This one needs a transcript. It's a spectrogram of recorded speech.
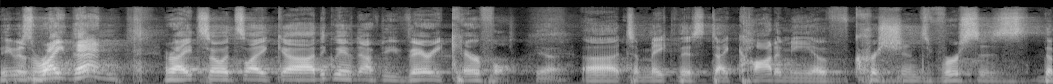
He was right then, right? So it's like uh, I think we have to have to be very careful Yeah. uh, to make this dichotomy of Christians versus the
